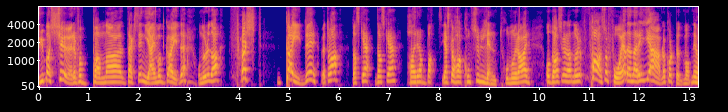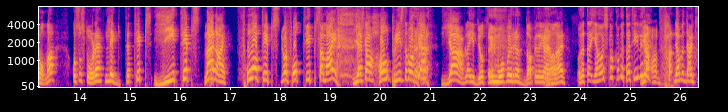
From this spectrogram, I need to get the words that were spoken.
du bare kjører forbanna taxien. Jeg må guide. Og når du da først guider, vet du hva? Da skal jeg, da skal jeg ha rabatt. Jeg skal ha konsulenthonorar. Og da skal jeg, når, faen, så får jeg den der jævla kortautomaten i hånda, og så står det 'legg til tips'. Gi tips! Nei, nei! Få tips! Du har fått tips av meg! Jeg skal ha halv pris tilbake! Jævla idiot. Vi må få rydda opp i de greiene Ja. der. Dette, jeg har jo snakka om dette tidligere. Ja, faen, ja, men det er et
